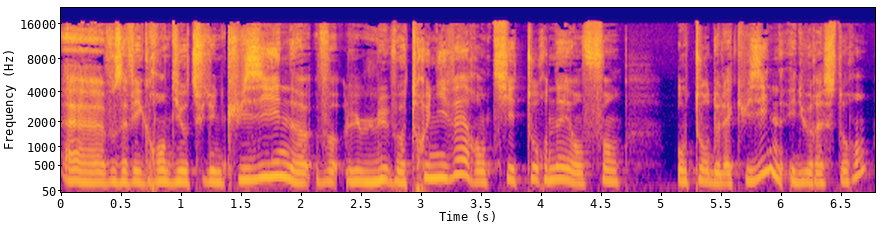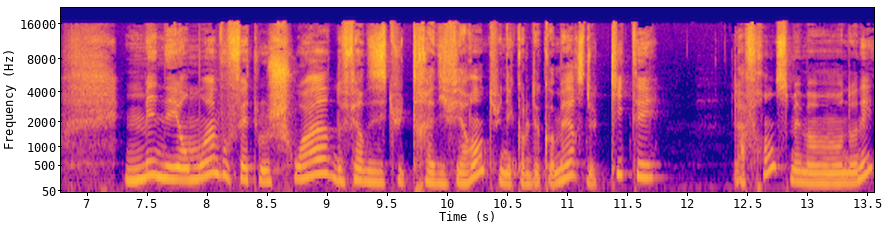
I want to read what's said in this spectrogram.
Vous avez grandi au-dessus d'une cuisine, votre univers entier tournait enfant autour de la cuisine et du restaurant, mais néanmoins vous faites le choix de faire des études très différentes, une école de commerce, de quitter la France même à un moment donné,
